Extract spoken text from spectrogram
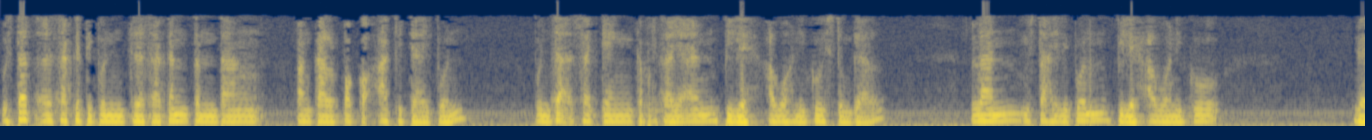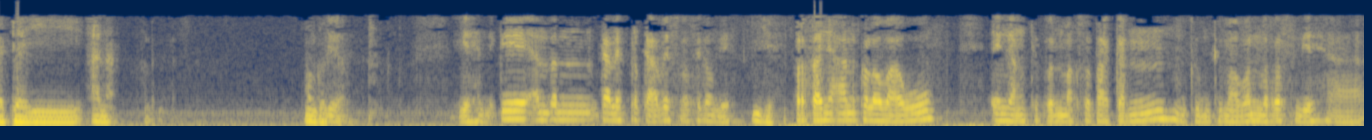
Ustaz uh, saged dipun jelasaken tentang pangkal pokok akidahipun puncak saking kepercayaan bilih Allah niku setunggal lan mustahilipun bilih Allah niku gadahi anak. Monggo. Nggih. Nggih, niki enten kalih perkawis Mas Eko nggih. Nggih. Pertanyaan kala wau ingkang dipun maksudaken mugi-mugi mawon leres nggih eh,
